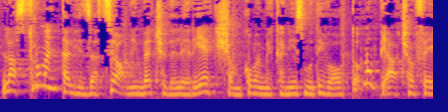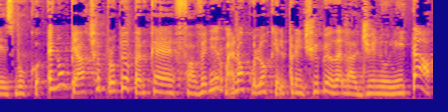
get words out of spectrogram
La strumentalizzazione invece delle reaction come meccanismo di voto non piace a Facebook e non piace proprio perché fa venire meno quello che è il principio della genuinità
